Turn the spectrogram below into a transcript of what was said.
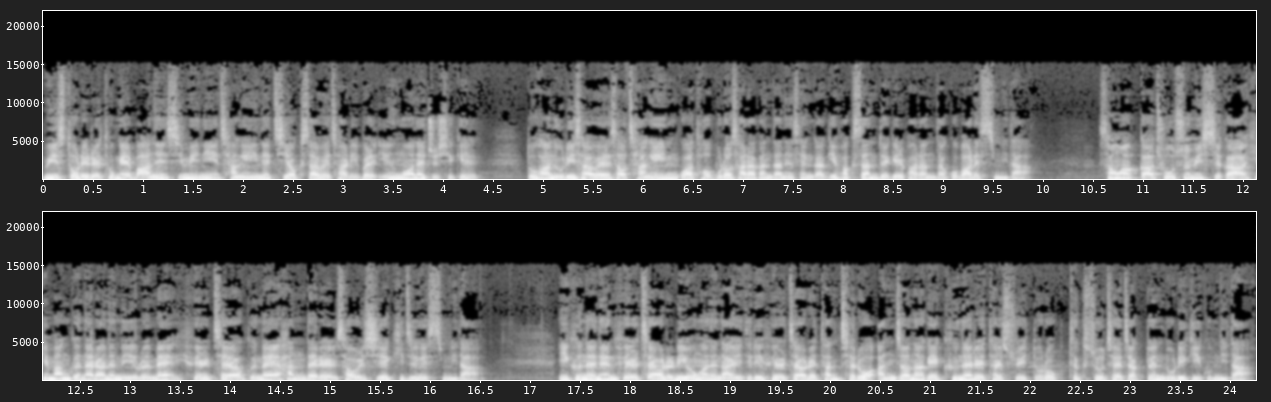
위스토리를 통해 많은 시민이 장애인의 지역사회 자립을 응원해 주시길 또한 우리 사회에서 장애인과 더불어 살아간다는 생각이 확산되길 바란다고 말했습니다. 성악가 조수미 씨가 희망그네라는 이름의 휠체어 그네 한 대를 서울시에 기증했습니다. 이 그네는 휠체어를 이용하는 아이들이 휠체어를 탄 채로 안전하게 그네를 탈 수 있도록 특수 제작된 놀이기구입니다.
